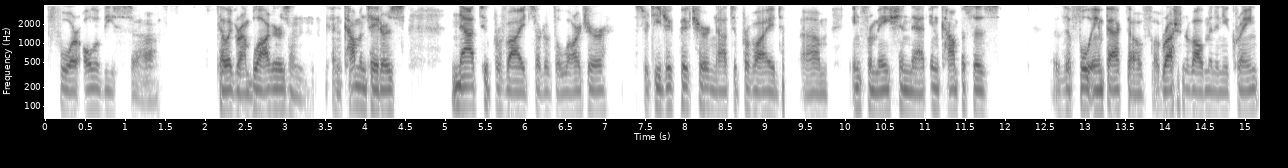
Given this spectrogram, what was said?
for all of these uh, Telegram bloggers and, and commentators not to provide sort of the larger strategic picture, not to provide um, information that encompasses the full impact of, of Russian involvement in Ukraine.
